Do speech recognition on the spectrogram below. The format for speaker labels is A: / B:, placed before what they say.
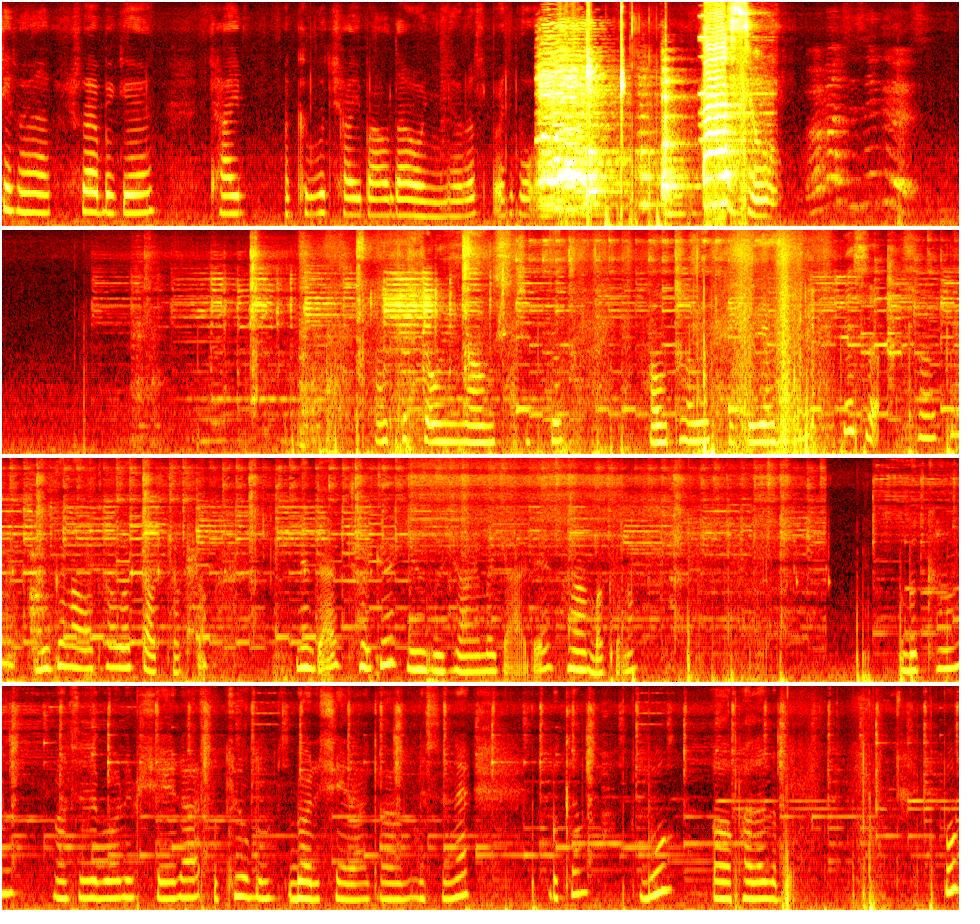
A: Herkese arkadaşlar bugün çay akıllı çay bardağı oynuyoruz. Böyle bu
B: Nasıl?
A: Arkadaşlar oyun yanlış çıktı. Avatarlar çıktı. Yani. Neyse zaten bugün avatarlar da atacaktım. Neden? Çünkü güncelleme geldi. Hemen bakalım. Bakın ben size böyle bir şeyler atıyordum. Böyle şeyler gelmesine. Bakın bu aa, paralı bu. Bu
